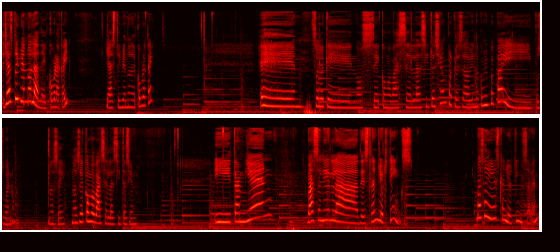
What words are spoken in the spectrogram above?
ya estoy viendo la de Cobra Kai. Ya estoy viendo la de Cobra Kai. Eh, solo que no sé cómo va a ser la situación porque lo estaba viendo con mi papá y pues bueno, no sé, no sé cómo va a ser la situación. Y también va a salir la de Stranger Things. Va a salir Stranger Things, ¿saben?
